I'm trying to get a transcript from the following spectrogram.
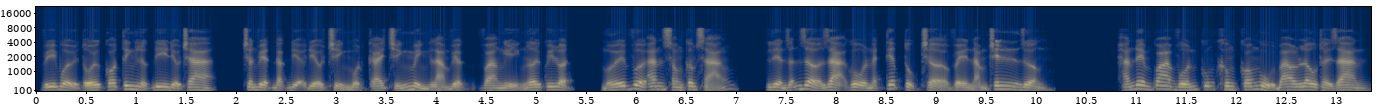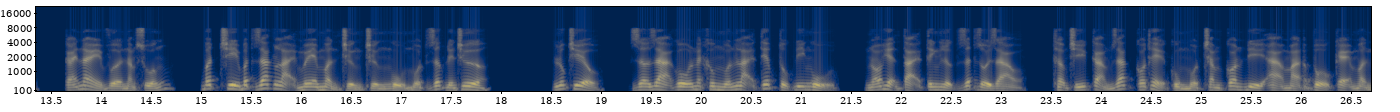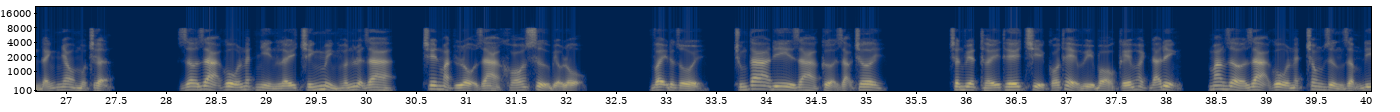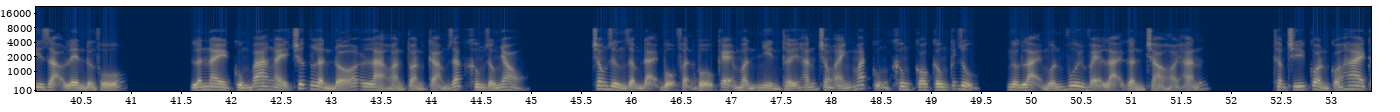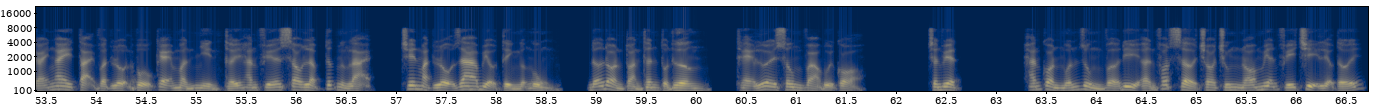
Vì buổi tối có tinh lực đi điều tra, Trần Việt đặc địa điều chỉnh một cái chính mình làm việc và nghỉ ngơi quy luật, mới vừa ăn xong cơm sáng, liền dẫn dở dạ gỗ nạch tiếp tục trở về nằm trên giường. Hắn đêm qua vốn cũng không có ngủ bao lâu thời gian, cái này vừa nằm xuống, bất chi bất giác lại mê mẩn chừng chừng ngủ một giấc đến trưa. Lúc chiều, dở dạ gỗ nạch không muốn lại tiếp tục đi ngủ, nó hiện tại tinh lực rất dồi dào, thậm chí cảm giác có thể cùng một trăm con đi ạ à mạt bổ kẹ mẩn đánh nhau một trận. Giờ dạ gỗ nạch nhìn lấy chính mình huấn luyện ra, trên mặt lộ ra khó xử biểu lộ. Vậy được rồi, chúng ta đi ra cửa dạo chơi. Trần Việt thấy thế chỉ có thể hủy bỏ kế hoạch đã định, mang giờ dạ gỗ nạch trong rừng rậm đi dạo lên đường phố. Lần này cùng ba ngày trước lần đó là hoàn toàn cảm giác không giống nhau. Trong rừng rậm đại bộ phận bổ kẹ mẩn nhìn thấy hắn trong ánh mắt cũng không có công kích dục, ngược lại muốn vui vẻ lại gần chào hỏi hắn. Thậm chí còn có hai cái ngay tại vật lộn bổ kẹ mẩn nhìn thấy hắn phía sau lập tức ngừng lại, trên mặt lộ ra biểu tình ngượng ngùng, đỡ đòn toàn thân tổn thương, thẻ lươi xông vào bụi cỏ. Trần Việt, hắn còn muốn dùng vợ đi ẩn phót sở cho chúng nó miễn phí trị liệu tới.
